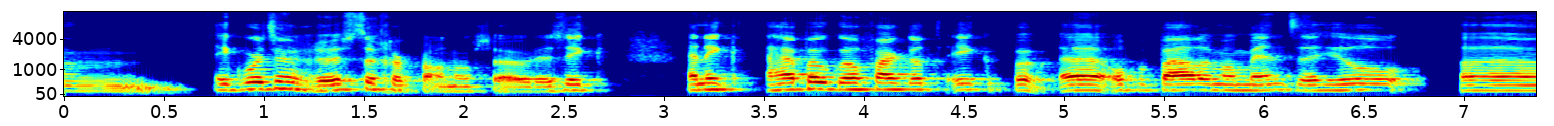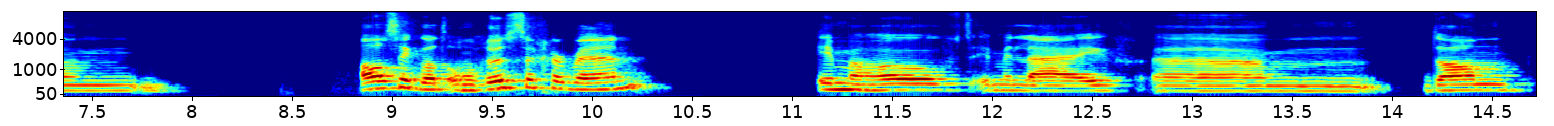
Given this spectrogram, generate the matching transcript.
um, ik word er rustiger van of zo. Dus ik, en ik heb ook wel vaak dat ik uh, op bepaalde momenten heel um, als ik wat onrustiger ben in mijn hoofd, in mijn lijf, um, dan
